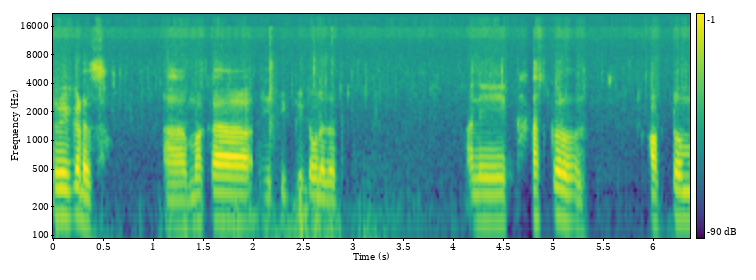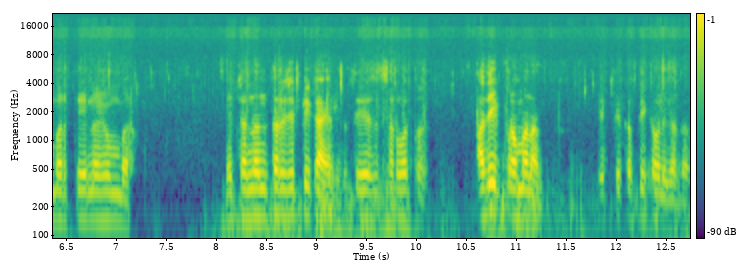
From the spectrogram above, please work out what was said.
सगळीकडंच मका हे पीक पिकवलं जातं. आणि खास करून ऑक्टोबर ते नोव्हेंबर त्याच्यानंतर जे पीक आहेत ते सर्वात अधिक प्रमाणात हे पिकं पिकवली जातात.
